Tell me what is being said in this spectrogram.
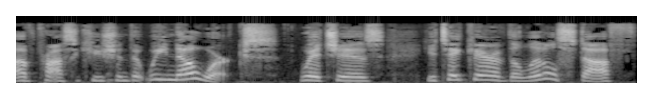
of prosecution that we know works, which is you take care of the little stuff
